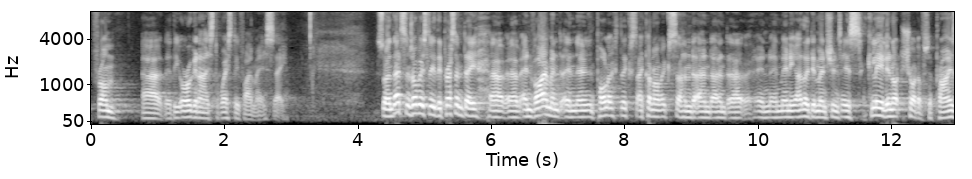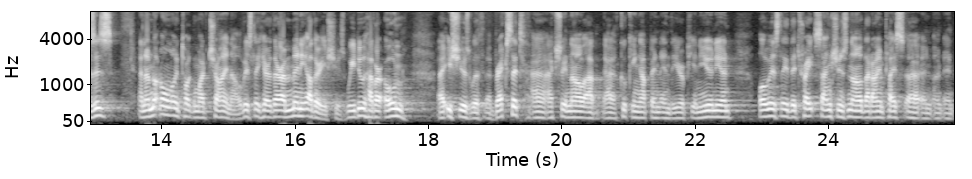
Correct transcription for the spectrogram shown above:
from uh, the organized West, if I may say. So in that sense, obviously, the present-day uh, uh, environment in, in, politics, economics, and, and, and uh, in, in, many other dimensions is clearly not short of surprises. And I'm not only talking about China. Obviously, here there are many other issues. We do have our own uh, issues with uh, Brexit, uh, actually now cooking up in, in the European Union. Obviously, the trade sanctions now that are in place uh, in,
